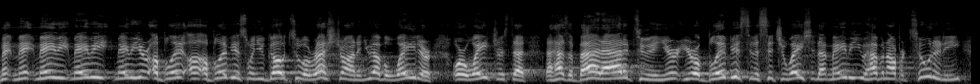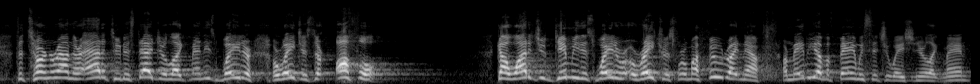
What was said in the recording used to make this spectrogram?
Maybe, maybe, maybe you're uh, oblivious when you go to a restaurant and you have a waiter or a waitress that, that has a bad attitude and you're, you're oblivious to the situation that maybe you have an opportunity to turn around their attitude. Instead, you're like, man, these waiter or waitress, they're awful. God, why did you give me this waiter or waitress for my food right now? Or maybe you have a family situation. You're like, man,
